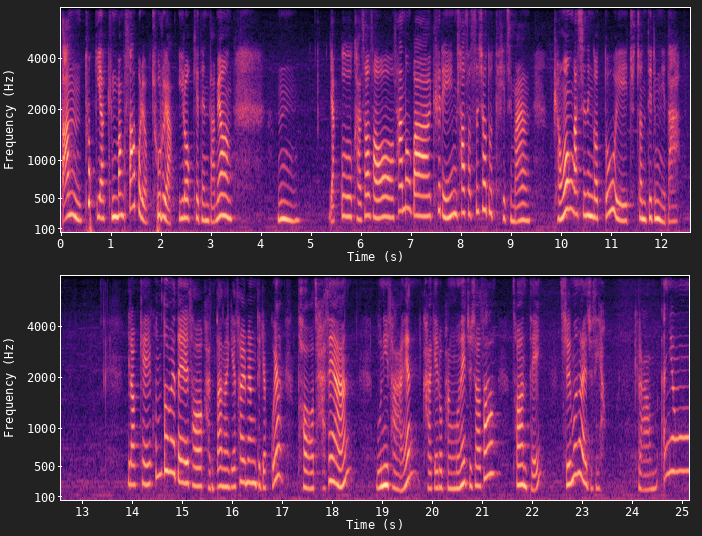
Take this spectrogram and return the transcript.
난 토끼야 금방 싸버려 조루야 이렇게 된다면 음 약국 가셔서 사노바 크림 사서 쓰셔도 되지만 병원 가시는 것도 이 추천드립니다. 이렇게 콘돔에 대해서 간단하게 설명드렸고요. 더 자세한 문의사항은 가게로 방문해 주셔서 저한테 질문을 해주세요. 그럼 안녕!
